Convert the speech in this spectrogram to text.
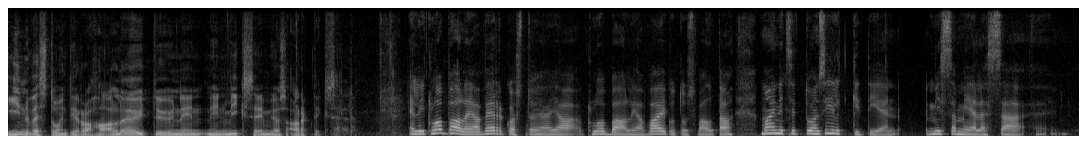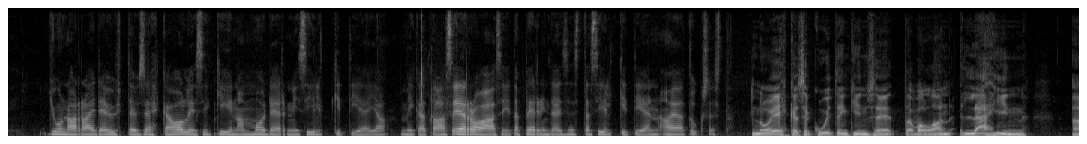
investointirahaa löytyy, niin, niin miksei myös Arktikselle. Eli globaaleja verkostoja ja globaalia vaikutusvaltaa. Mainitsit tuon Silkkitien missä mielessä eh, junaraideyhteys ehkä olisi Kiinan moderni silkkitie ja mikä taas eroaa siitä perinteisestä silkkitien ajatuksesta? No ehkä se kuitenkin se tavallaan lähin äh,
